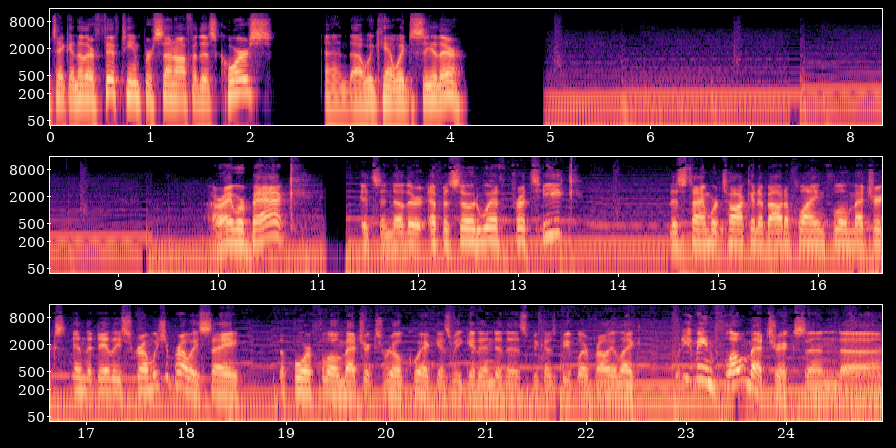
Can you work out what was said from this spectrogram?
take another 15% off of this course. And uh, we can't wait to see you there. All right, we're back. It's another episode with Prateek. This time we're talking about applying flow metrics in the daily scrum. We should probably say the four flow metrics real quick as we get into this because people are probably like, what do you mean flow metrics? And uh,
